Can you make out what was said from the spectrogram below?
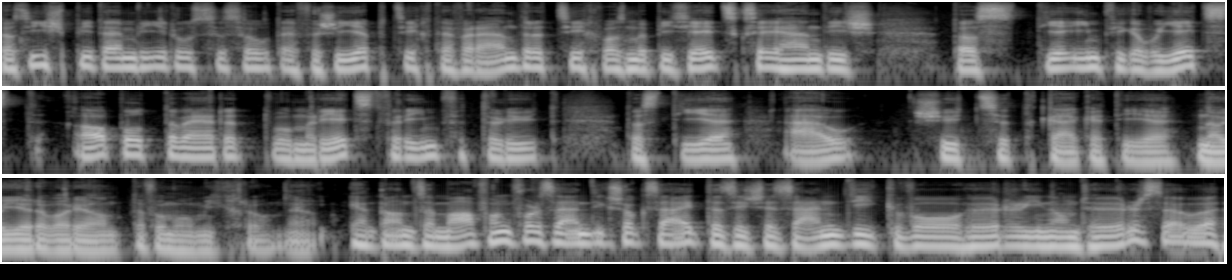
Das ist bei diesem Virus so, der verschiebt sich, der verändert sich. Was wir bis jetzt gesehen haben, ist, dass die Impfungen, die jetzt angeboten werden, die wir jetzt verimpfen, die Leute, dass die auch schützen gegen die neueren Varianten vom Omikron. Ja. Ich habe ganz am Anfang der Sendung schon gesagt, das ist eine Sendung, wo Hörerinnen und Hörer sollen,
